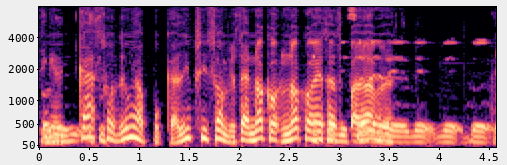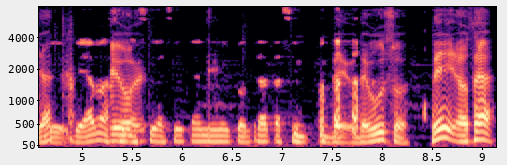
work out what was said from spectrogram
sí, en el caso de un apocalipsis zombie. O sea, no con, no con esas palabras De, de, de, de, Amazon, Pero- sí, así el contrato así. de uso. Sí, o sea,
